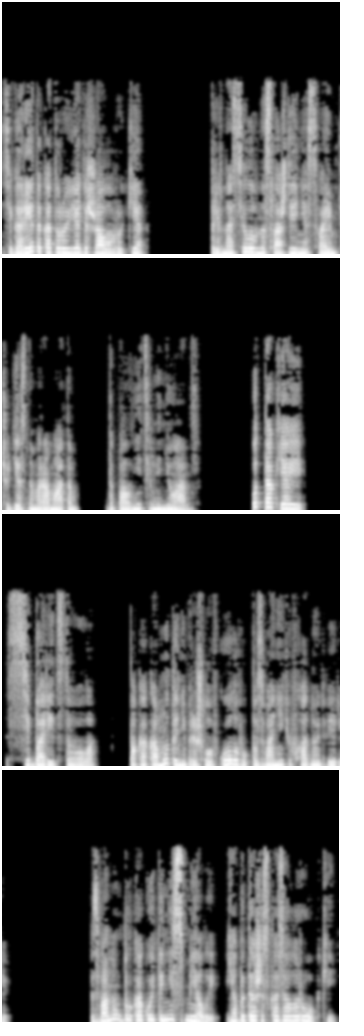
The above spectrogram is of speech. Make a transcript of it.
Сигарета, которую я держала в руке, привносила в наслаждение своим чудесным ароматом дополнительный нюанс. Вот так я и сиборитствовала, пока кому-то не пришло в голову позвонить у входной двери. Звонок был какой-то несмелый, я бы даже сказала робкий.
